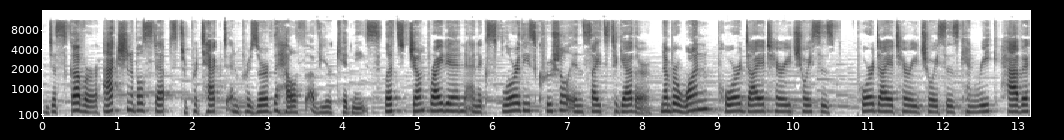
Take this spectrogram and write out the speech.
and discover actionable steps to protect and preserve the health of your kidneys. Let's jump right in and explore these crucial insights together. Number one, poor dietary choices poor dietary choices can wreak havoc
